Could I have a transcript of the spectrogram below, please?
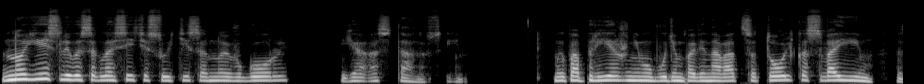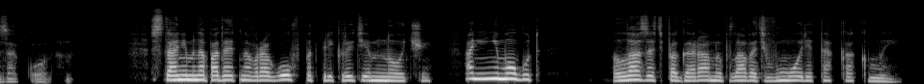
Но если вы согласитесь уйти со мной в горы, я останусь им. Мы по-прежнему будем повиноваться только своим законам. Станем нападать на врагов под прикрытием ночи. Они не могут лазать по горам и плавать в море так, как мы.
